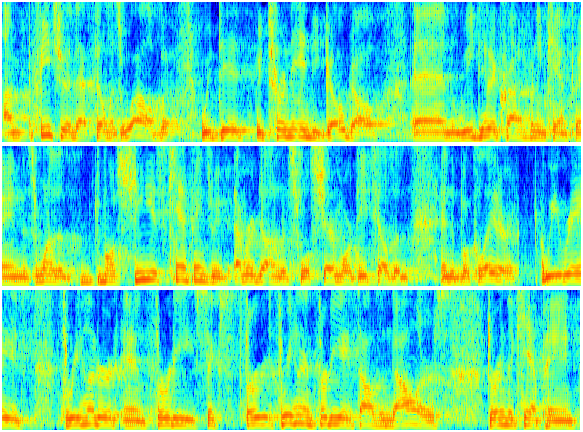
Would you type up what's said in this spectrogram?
I'm featured in that film as well. But we did, we turned to Indiegogo and we did a crowdfunding campaign. It's one of the most genius campaigns we've ever done, which we'll share more details in, in the book later. We raised $338,000 during the campaign,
